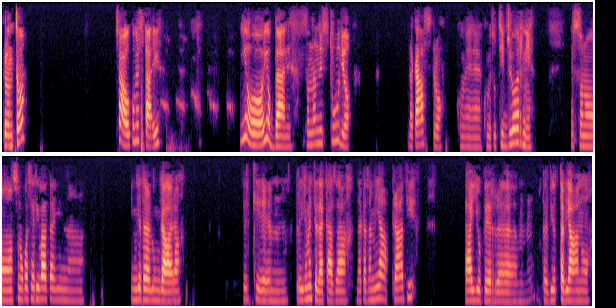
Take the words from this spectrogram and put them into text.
Pronto? Ciao, come stai? Io, io bene, sto andando in studio da Castro, come, come tutti i giorni, e sono, sono quasi arrivata in, in via della Lungara, perché mh, praticamente da casa, da casa mia a Prati taglio per, ehm, per via Ottaviano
